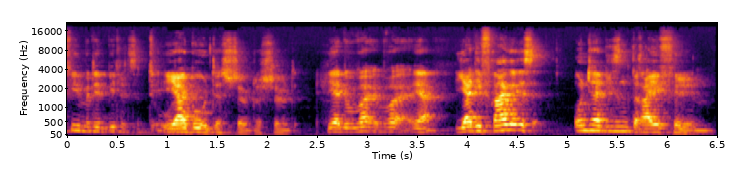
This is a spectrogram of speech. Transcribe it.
viel mit den Beatles zu tun. Ja, gut, das stimmt, das stimmt. Ja, du, ja? Ja, die Frage ist, unter diesen drei Filmen,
